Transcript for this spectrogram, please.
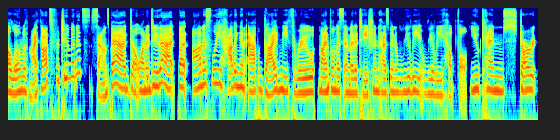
alone with my thoughts for two minutes? Sounds bad. Don't want to do that. But honestly, having an app guide me through mindfulness and meditation has been really, really helpful. You can start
